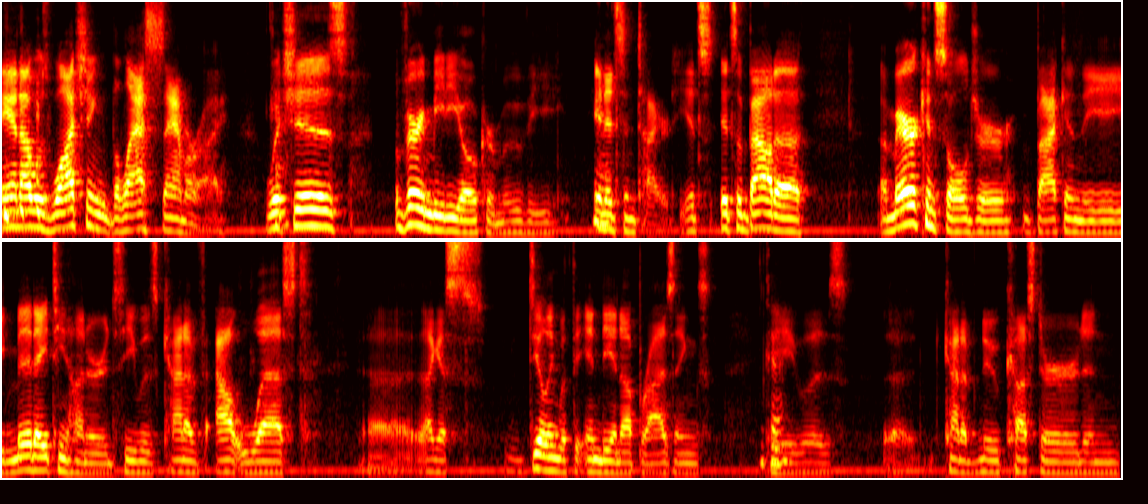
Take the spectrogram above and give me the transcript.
and I was watching The Last Samurai, which is a very mediocre movie in Yeah. its entirety. It's it's about a American soldier back in the mid 1800s. He was kind of out west, uh, I guess, dealing with the Indian uprisings. Okay. He was uh, kind of knew Custer and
